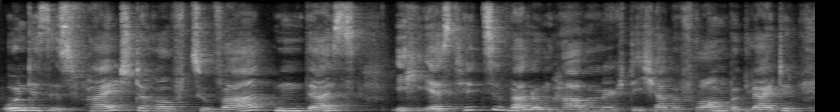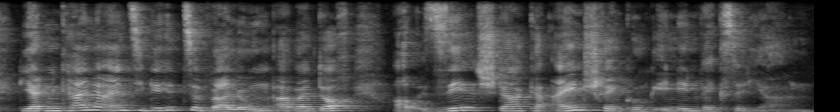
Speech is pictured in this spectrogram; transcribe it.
und es ist falsch darauf zu warten, dass ich erst Hitzewallung haben möchte. Ich habe Frauen begleitet, die hatten keine einzige Hitzewallung, aber doch auch sehr starke Einschränkung in den Wechseljahren.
